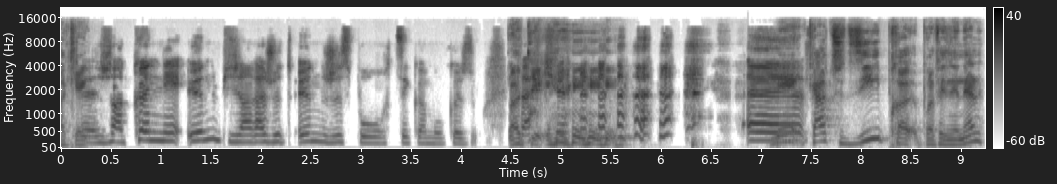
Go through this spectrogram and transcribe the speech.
OK. Euh, j'en connais une, puis j'en rajoute une juste pour, tu sais, comme au cas où. OK. Mais quand tu dis pro- professionnel,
